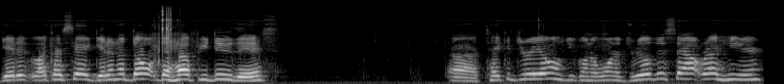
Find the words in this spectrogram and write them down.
get it, like I said, get an adult to help you do this. Uh, take a drill, you're going to want to drill this out right here.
